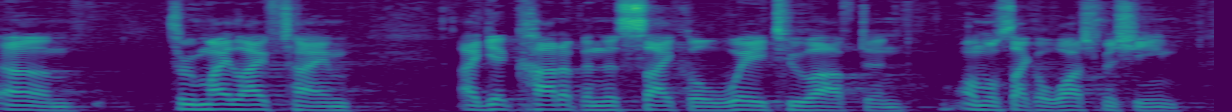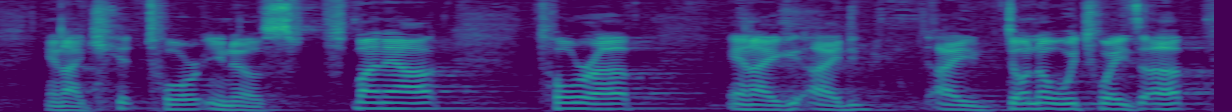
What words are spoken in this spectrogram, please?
um, through my lifetime, I get caught up in this cycle way too often, almost like a wash machine. And I get tore, you know, spun out, tore up, and I, I, I don't know which way's up,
